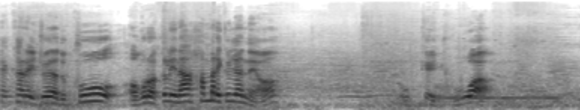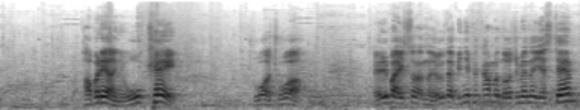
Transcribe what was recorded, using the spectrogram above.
페카를 이쪽에다 넣고 어그로가 끌리나? 한 마리 끌렸네요. 오케이 좋아. 바바리안이 오케이. 좋아 좋아. 엘바 있어 나? 여기다 미니페카 한번 넣어주면은 예스템?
